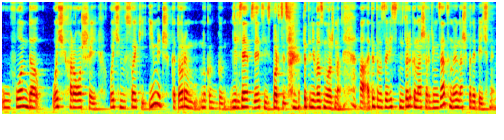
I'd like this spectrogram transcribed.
у фонда очень хороший, очень высокий имидж, который, ну, как бы нельзя взять и испортить. это невозможно. А от этого зависит не только наша организация, но и наши подопечные.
